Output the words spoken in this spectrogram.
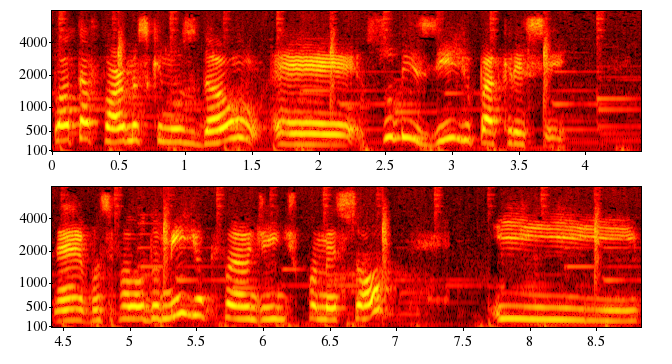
plataformas que nos dão é, subsídio para crescer. Né? Você falou do Medium, que foi onde a gente começou, e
